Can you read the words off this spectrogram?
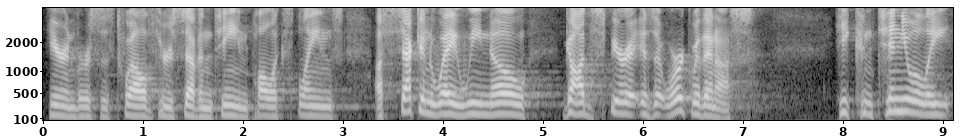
Here in verses 12 through 17, Paul explains a second way we know God's Spirit is at work within us. He continually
